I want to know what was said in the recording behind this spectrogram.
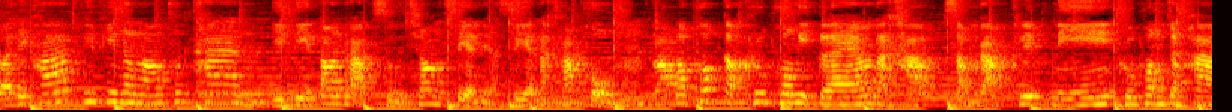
สวัสดีครับ พี่ๆน้องๆทุกท่าน ยินดีต้อนรับสู่ช่องเซียนเหนือเซียนนะครับผมกลับมาพบกับครูพงษ์อีกแล้วนะครับสำหรับคลิปนี้ครูพงษ์จะพา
